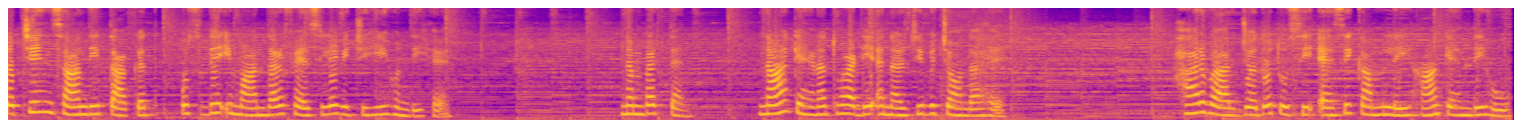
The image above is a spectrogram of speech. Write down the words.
ਸੱਚੇ ਇਨਸਾਨ ਦੀ ਤਾਕਤ ਉਸ ਦੇ ਇਮਾਨਦਾਰ ਫੈਸਲੇ ਵਿੱਚ ਹੀ ਹੁੰਦੀ ਹੈ। ਨੰਬਰ 3 ਨਾ ਕਹਿਣਾ ਤੁਹਾਡੀ એનર્ਜੀ ਬਚਾਉਂਦਾ ਹੈ। ਹਰ ਵਾਰ ਜਦੋਂ ਤੁਸੀਂ ਐਸੇ ਕੰਮ ਲਈ ਹਾਂ ਕਹਿੰਦੇ ਹੋ,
